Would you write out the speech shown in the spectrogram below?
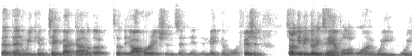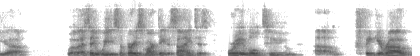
that then we can take back down to the to the operations and, and, and make them more efficient. So I'll give you a good example of one. We we uh, well I say we some very smart data scientists were able to um, figure out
